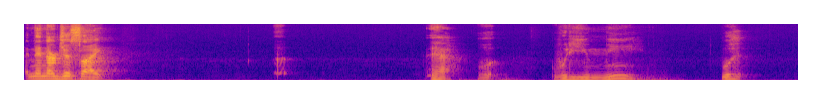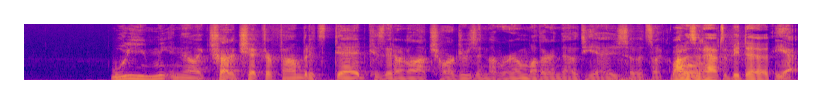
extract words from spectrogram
And then they're just like, Yeah. what what do you mean what what do you mean and they like try to check their phone but it's dead because they don't allow chargers in the room while they're in the OTA so it's like Why does oh, it have to be dead? yeah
